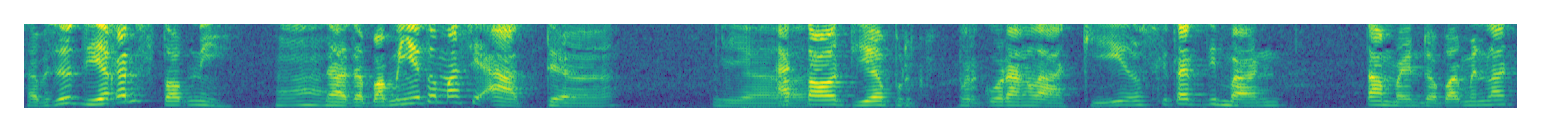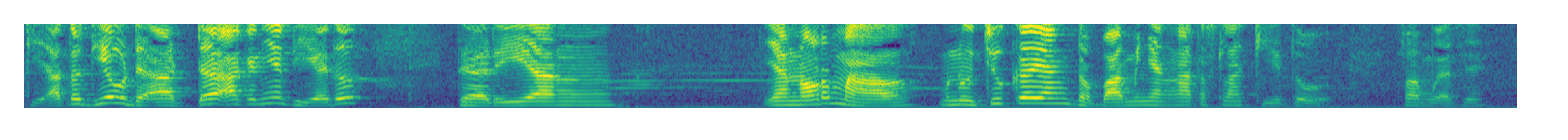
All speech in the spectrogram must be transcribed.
Habis itu dia kan stop nih. Mm. nah dopaminnya itu masih ada. Iya. Atau dia ber- berkurang lagi terus kita timbangan tambahin dopamin lagi. Atau dia udah ada akhirnya dia tuh dari yang yang normal menuju ke yang dopamin yang atas lagi itu. Paham gak sih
